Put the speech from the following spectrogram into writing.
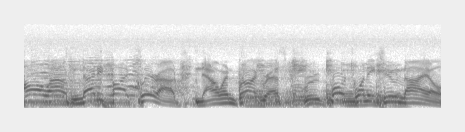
all-out 95 clear out. Now in progress, Route 422 Niles.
